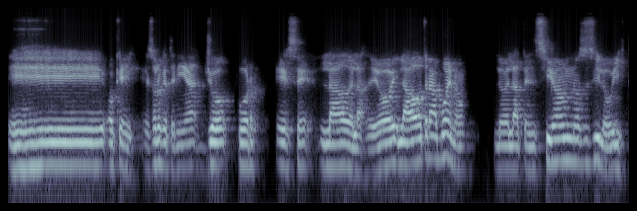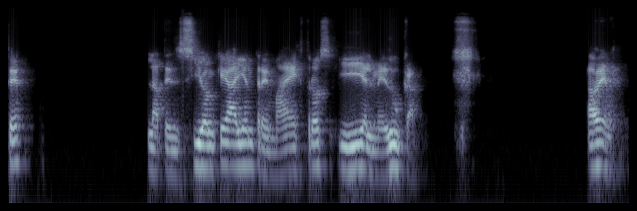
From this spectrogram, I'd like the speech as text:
Eh, ok, eso es lo que tenía yo por ese lado de las de hoy. La otra, bueno, lo de la tensión, no sé si lo viste, la tensión que hay entre maestros y el Meduca. A ver,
